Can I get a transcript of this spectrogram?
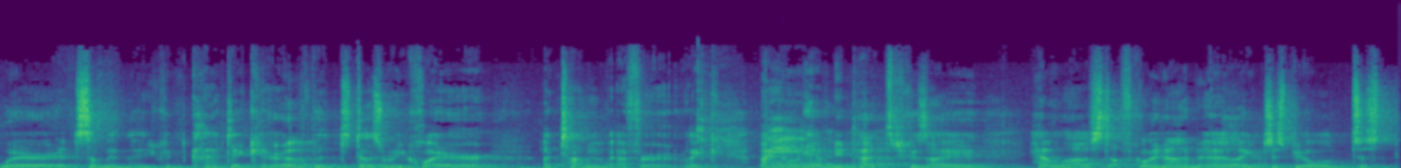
where it's something that you can kind of take care of, but doesn't require a ton of effort. Like I don't have any pets because I have a lot of stuff going on, and I like just be able to just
